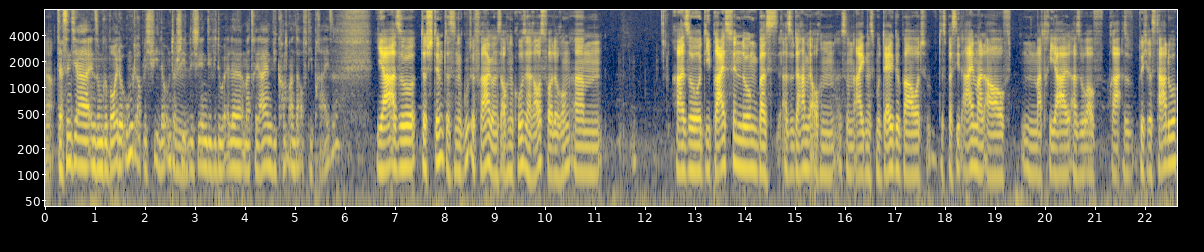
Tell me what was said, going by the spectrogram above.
Ja. Das sind ja in so einem Gebäude unglaublich viele unterschiedliche mhm. individuelle Materialien. Wie kommt man da auf die Preise? Ja, also das stimmt, das ist eine gute Frage und ist auch eine große Herausforderung. Ähm, also die Preisfindung, also da haben wir auch ein, so ein eigenes Modell gebaut. Das basiert einmal auf Material, also auf also durch Restado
